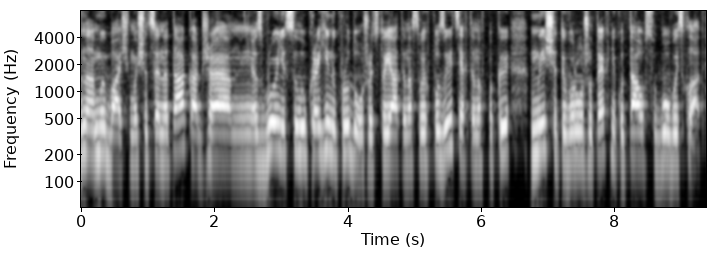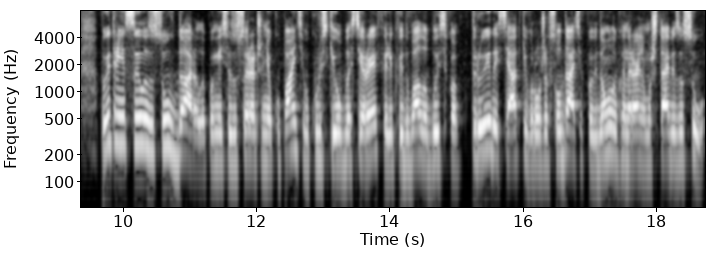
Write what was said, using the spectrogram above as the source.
Ми бачимо, що це не так, адже збройні сили України продовжують стояти на своїх позиціях та навпаки нищити ворожу техніку та особовий склад. Повітряні сили ЗСУ вдарили по місці зосередження окупантів у Курській області РФ і ліквідували близько три десятки ворожих солдатів. Повідомили в генеральному штабі ЗСУ.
